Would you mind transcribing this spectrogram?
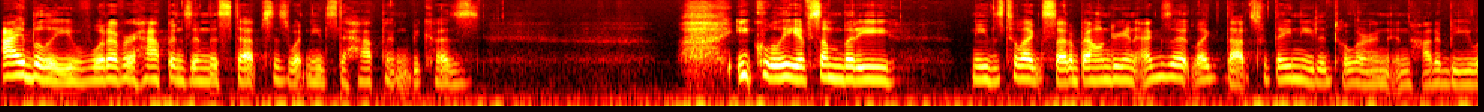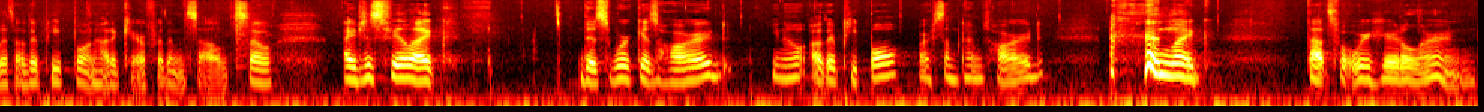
I believe whatever happens in the steps is what needs to happen because equally if somebody needs to like set a boundary and exit like that's what they needed to learn and how to be with other people and how to care for themselves. So i just feel like this work is hard you know other people are sometimes hard and like that's what we're here to learn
